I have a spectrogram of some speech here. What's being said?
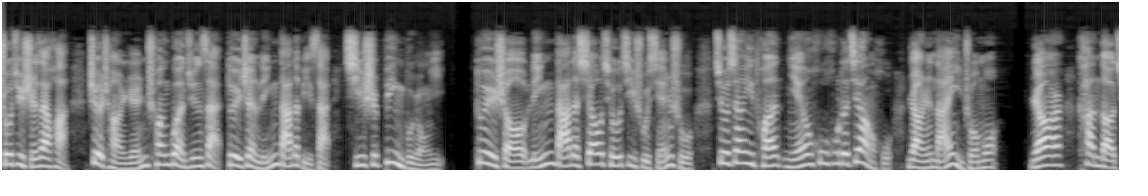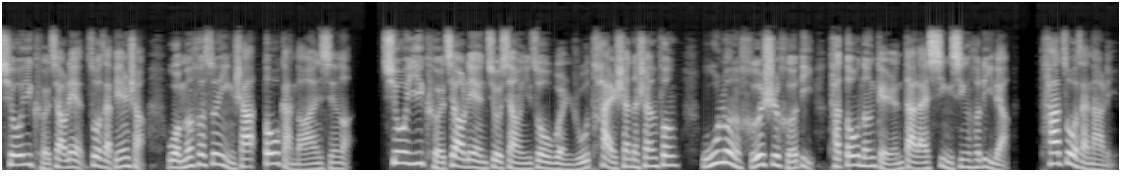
说句实在话，这场仁川冠军赛对阵琳达的比赛其实并不容易。对手琳达的削球技术娴熟，就像一团黏糊糊的浆糊，让人难以捉摸。然而，看到邱一可教练坐在边上，我们和孙颖莎都感到安心了。邱一可教练就像一座稳如泰山的山峰，无论何时何地，他都能给人带来信心和力量。他坐在那里，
